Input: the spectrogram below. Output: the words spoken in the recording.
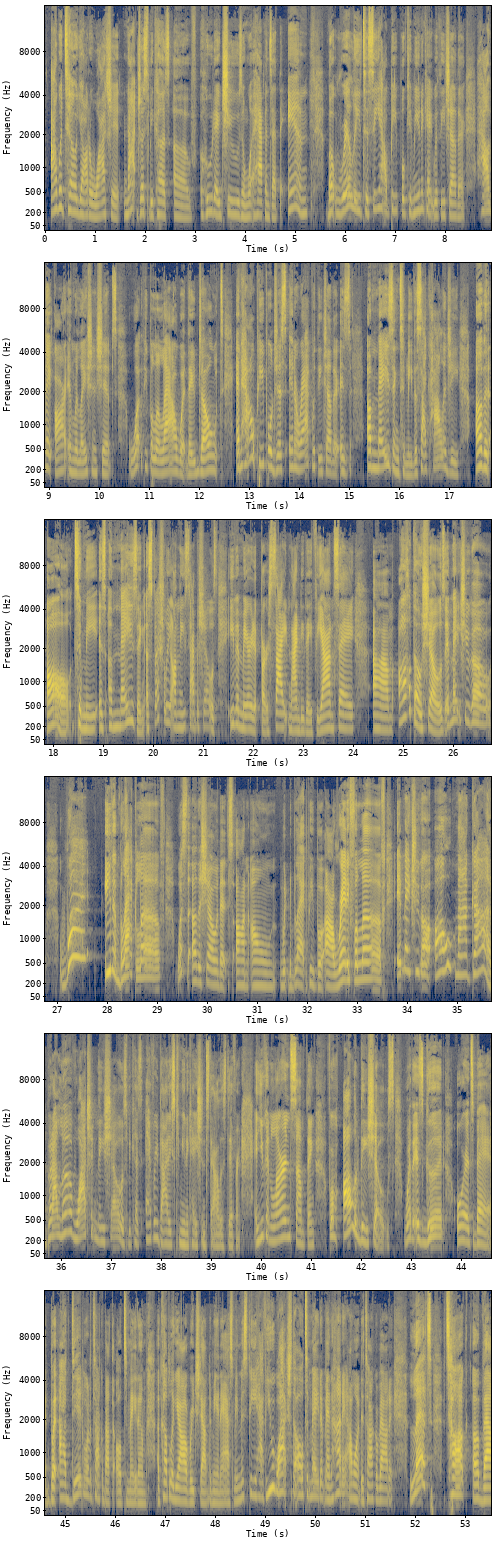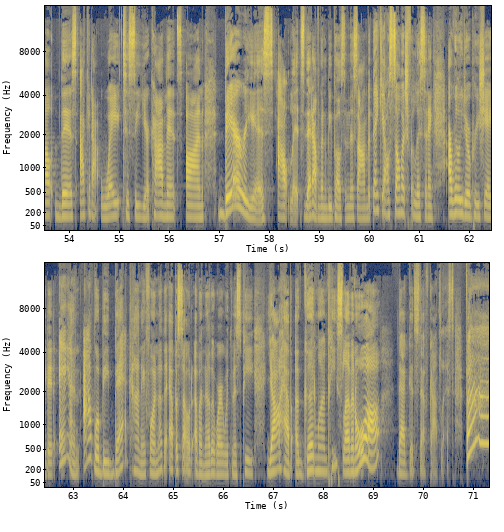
I would tell y'all to watch it, not just because of who they choose and what happens at the end, but really to see how people communicate with each other, how they are in relationships, what people allow, what they don't, and how people just interact with each other is amazing to me. The psychology of it all to me is amazing, especially on these type of shows. Even Married at First Sight, 90 Day Fiance, um, all those shows. It makes you go, what? Even Black Love. What's the other show that's on on with the black people? Uh, Ready for Love. It makes you go, oh my God. But I love watching these shows because everybody's communication style is different. And you can learn something from all of these shows, whether it's good or it's bad. But I did want to talk about the ultimatum. A couple of y'all reached out to me and asked me, Miss P, have you watched the ultimatum? And honey, I want to talk about it. Let's talk about this. I cannot wait to see your comments on various outlets that I'm going to be posting this on. But thank y'all so much for listening. I really do appreciate it. And I will be back, honey, for another episode of Another Word with Miss P. Y'all have a good one. Peace, love, and all that good stuff. God bless. Bye.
